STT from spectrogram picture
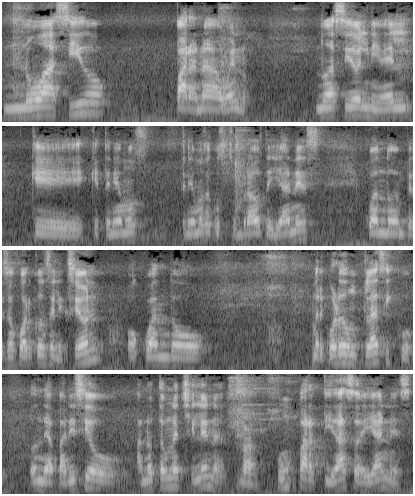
no ha sido para nada bueno. No ha sido el nivel que, que teníamos, teníamos acostumbrados de Janes cuando empezó a jugar con selección o cuando me recuerdo un clásico donde Aparicio anota una chilena. Fue un partidazo de Llanes,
